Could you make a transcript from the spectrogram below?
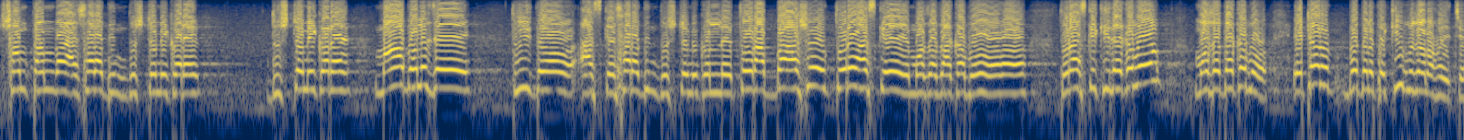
সন্তানরা সারাদিন দুষ্টমি করে দুষ্টমি করে, মা বলে যে তুই তো আজকে সারাদিন দুষ্টমি করলে, তোর আব্বা আসুক, তোরে আজকে মজা দেখাবো। তোর আজকে কি দেখাবো? মজা দেখাবো। এটার বদলতে কি বোঝানো হয়েছে?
